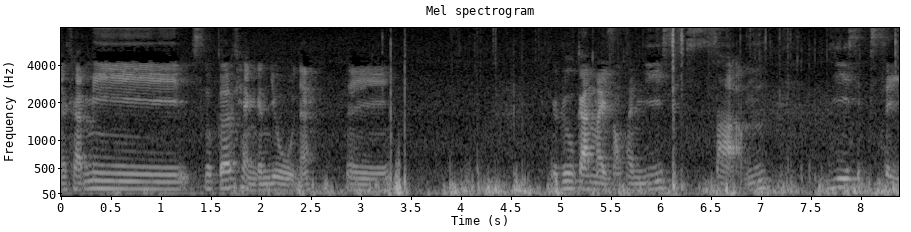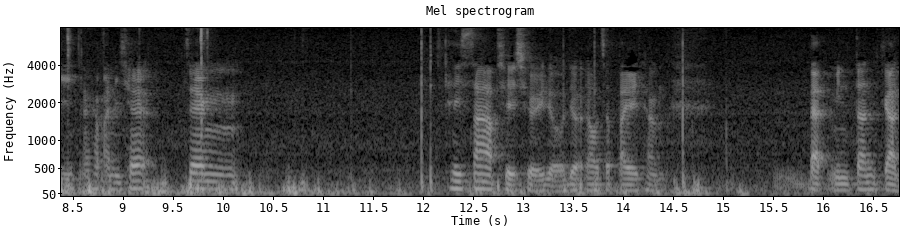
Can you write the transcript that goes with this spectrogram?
นะครับ มีสนุกเกอร์แข่งกันอยู่นะ ในฤดูกาลใหม่ 2023 24 นะครับ อันนี้แค่แจ้งให้ทราบเฉยๆ เดี๋ยวเดี๋ยวเราจะไปทางแบดมินตันกัน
